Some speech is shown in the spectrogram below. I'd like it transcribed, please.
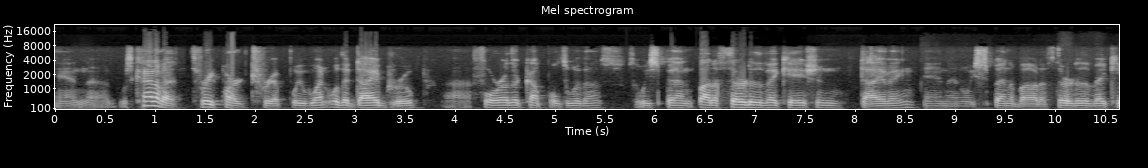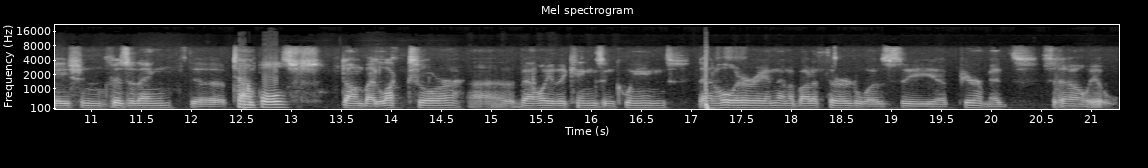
and uh, it was kind of a three part trip. We went with a dive group. Uh, four other couples with us. So we spent about a third of the vacation diving, and then we spent about a third of the vacation visiting the temples, down by Luxor, uh, Valley of the Kings and Queens, that whole area, and then about a third was the uh, pyramids. So it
